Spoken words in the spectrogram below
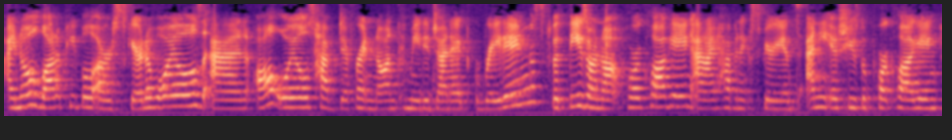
I know a lot of people are scared of oils and all oils have different non-comedogenic ratings, but these are not pore clogging and I haven't experienced any issues with pore clogging.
